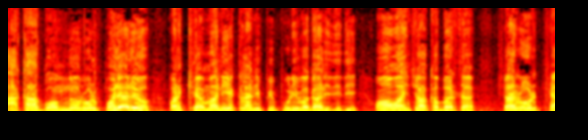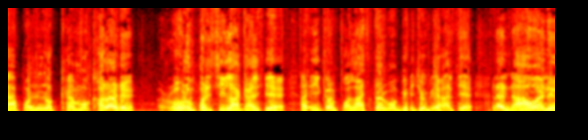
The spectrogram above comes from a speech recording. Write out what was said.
આખા ગોમનો રોડ પડ્યો રહ્યો, પણ ખેમાની એકલાની પીપુડી વગાડી દીધી. ઓવાન શું ખબર છે? કે રોડ થયા પછી તો ખેમો ખરો ને, રોડ ઉપર શીલા કાઢીએ અને ઈ પલાસ્તરમાં બેચો બેહાર છે અને ના હોય ને,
